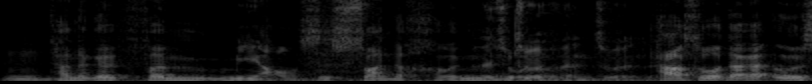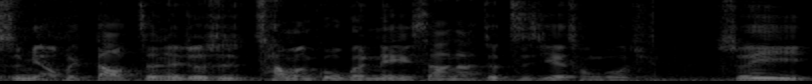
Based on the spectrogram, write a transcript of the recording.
嗯，他那个分秒是算的很准，很准，很准。他说大概二十秒会到，真的就是唱完国歌那一刹那就直接冲过去，所以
